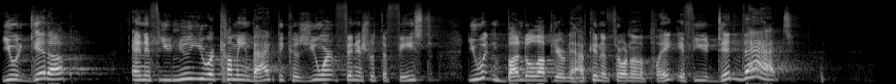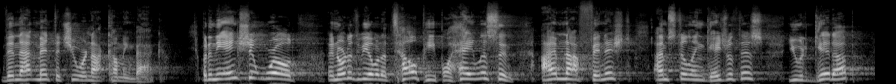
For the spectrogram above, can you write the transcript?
you would get up, and if you knew you were coming back because you weren't finished with the feast, you wouldn't bundle up your napkin and throw it on the plate. If you did that, then that meant that you were not coming back. But in the ancient world, in order to be able to tell people, hey, listen, I'm not finished, I'm still engaged with this, you would get up,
